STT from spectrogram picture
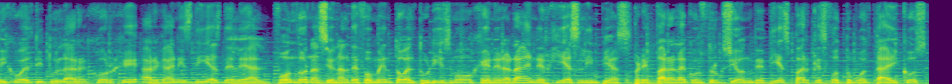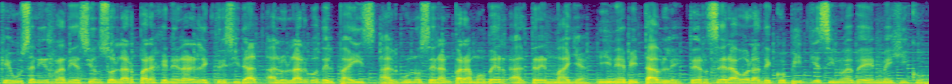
dijo el titular Jorge Arganis Díaz de Leal. Fondo Nacional de Fomento al Turismo generará energías limpias. Prepara la construcción de 10 parques fotovoltaicos que usan irradiación solar para generar electricidad a lo largo del país. Algunos serán para mover al tren Maya. Inevitable. Tercera ola de COVID-19 en México,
